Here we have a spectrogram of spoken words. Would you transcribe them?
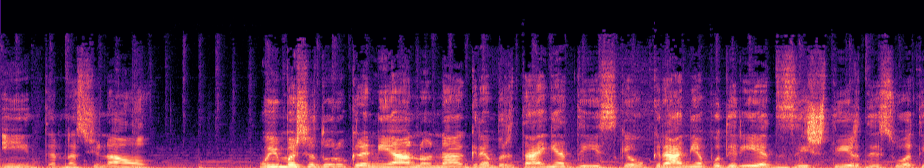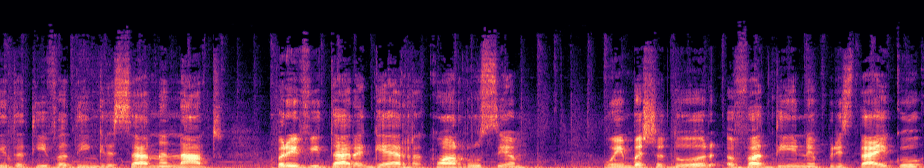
internacional. O embaixador ucraniano na Grã-Bretanha disse que a Ucrânia poderia desistir de sua tentativa de ingressar na NATO para evitar a guerra com a Rússia. O embaixador Vadim Pristaiko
